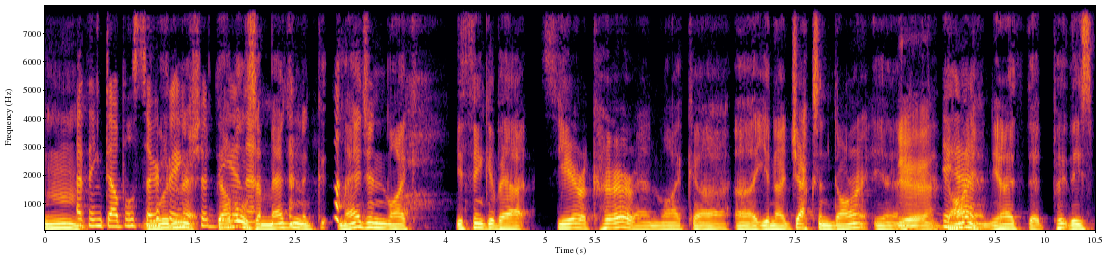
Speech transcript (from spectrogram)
I think double surfing should Doubles. be in it. Imagine, imagine like you think about Sierra Kerr and like uh, uh, you know Jackson Dorian, you know, Yeah. Dorian. You know that p- these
